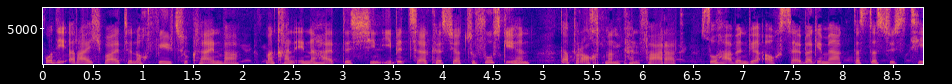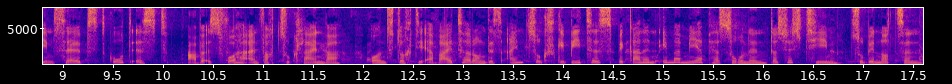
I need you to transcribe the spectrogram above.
wo die Reichweite noch viel zu klein war. Man kann innerhalb des Xinyi-Bezirkes ja zu Fuß gehen. Da braucht man kein Fahrrad. So haben wir auch selber gemerkt, dass das System selbst gut ist, aber es vorher einfach zu klein war. Und durch die Erweiterung des Einzugsgebietes begannen immer mehr Personen das System zu benutzen.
